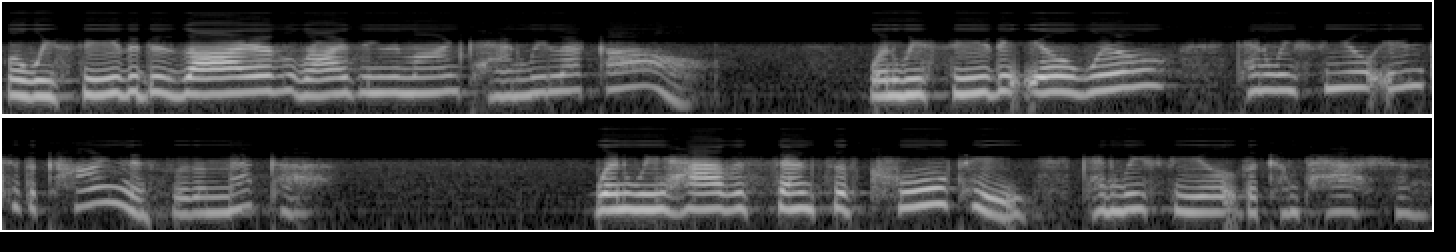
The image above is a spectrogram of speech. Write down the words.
When we see the desire rising in the mind, can we let go? When we see the ill will, can we feel into the kindness or the metta? When we have a sense of cruelty, can we feel the compassion?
